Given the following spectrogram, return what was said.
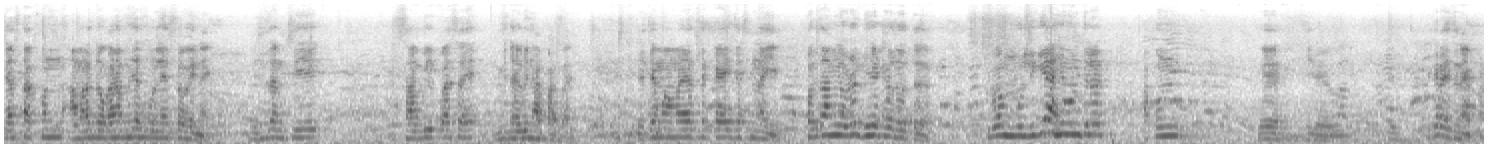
जास्त आपण आम्हाला दोघांना पण जास्त बोलण्याची सवय नाही. तसेच आमची सहावी पास आहे मी दहावी नापास आहे. त्याच्यामुळे आम्हाला यातलं काही जास्त नाही फक्त आम्ही एवढं ध्येय ठेवलं होतं. किंवा मुलगी आहे म्हणून तिला आपण हे हे- हे करायचं नाही आपण.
